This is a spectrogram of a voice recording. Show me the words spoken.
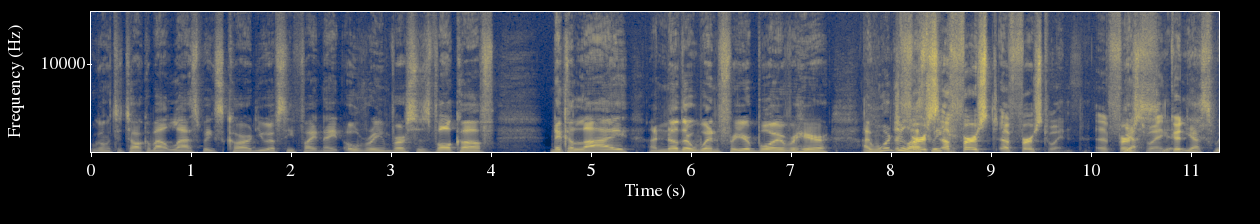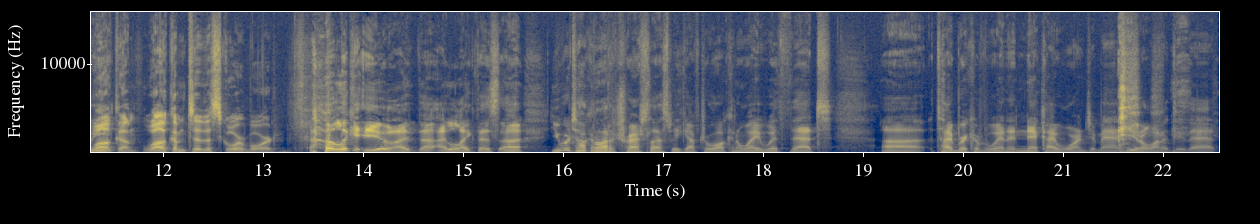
we're going to talk about last week's card, UFC Fight Night Overeem versus Volkov. Nikolai, another win for your boy over here. I warned The you last week. a first, a first win, a first Yes, win. Good. yes, we- welcome, welcome to the scoreboard. Look at you. I, I like this. Uh, you were talking a lot of trash last week after walking away with that uh, tiebreaker win. And Nick, I warned you, man. You don't want to do that.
